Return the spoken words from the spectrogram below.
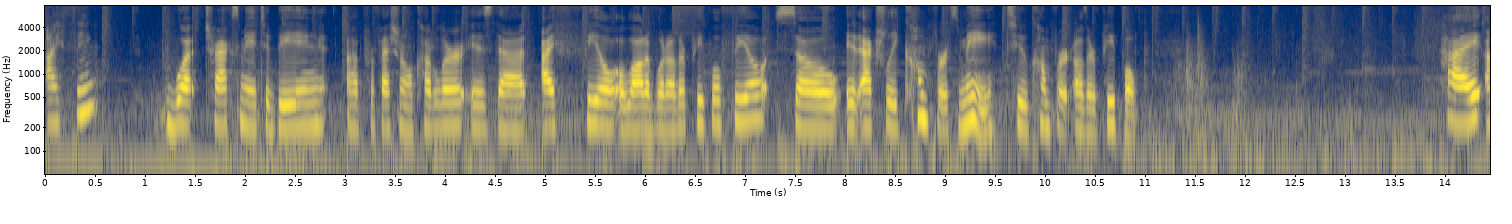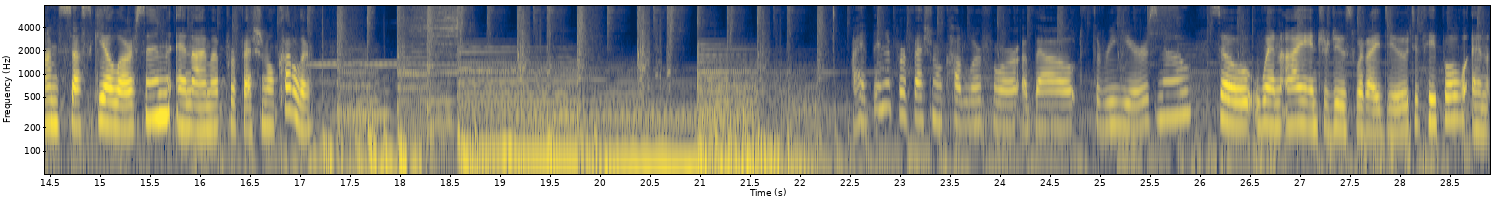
I think what attracts me to being a professional cuddler is that I feel a lot of what other people feel, so it actually comforts me to comfort other people. Hi, I'm Saskia Larson and I'm a professional cuddler. I've been a professional cuddler for about three years now. So when I introduce what I do to people, and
